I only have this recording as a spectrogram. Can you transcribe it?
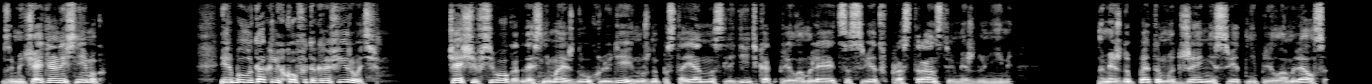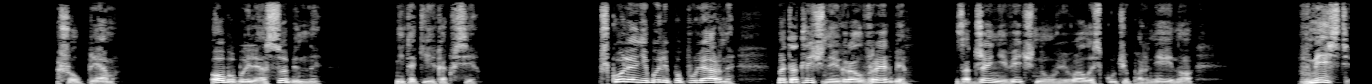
Замечательный снимок. Их было так легко фотографировать. Чаще всего, когда снимаешь двух людей, нужно постоянно следить, как преломляется свет в пространстве между ними. Но между Пэтом и Дженни свет не преломлялся, а шел прямо. Оба были особенные, не такие, как все. В школе они были популярны. Пэт отлично играл в регби. За Дженни вечно увивалась куча парней, но вместе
